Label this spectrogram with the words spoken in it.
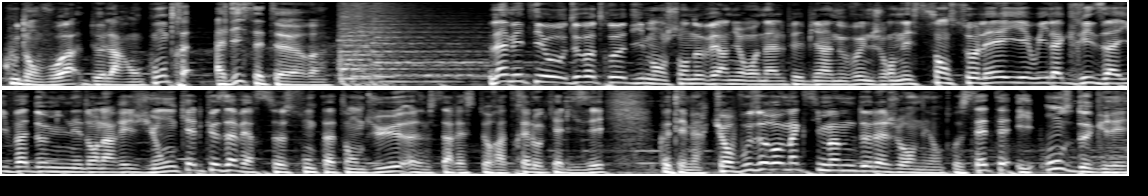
Coup d'envoi de la rencontre à 17h. La météo de votre dimanche en Auvergne-Rhône-Alpes est bien à nouveau une journée sans soleil. Et oui, la grisaille va dominer dans la région. Quelques averses sont attendues. Euh, ça restera très localisé. Côté Mercure, vous aurez au maximum de la journée entre 7 et 11 degrés.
